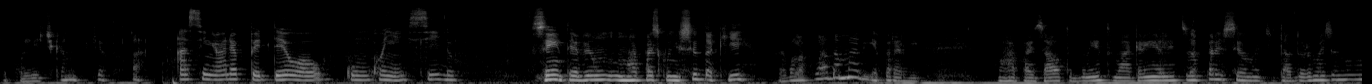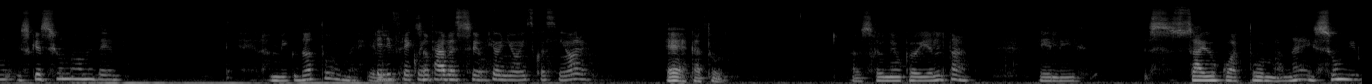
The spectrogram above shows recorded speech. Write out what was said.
De política não podia falar. A senhora perdeu algum conhecido Sim, teve um, um rapaz conhecido daqui, vai lá pro lado da Maria, para ali. Um rapaz alto, bonito, magrinho, ele desapareceu na ditadura, mas eu não esqueci o nome dele. Era amigo da turma. Ele, ele frequentava reuniões com a senhora? É, com a turma. Nas reuniões que eu ia, ele estava. Ele saiu com a turma, né, e sumiu.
